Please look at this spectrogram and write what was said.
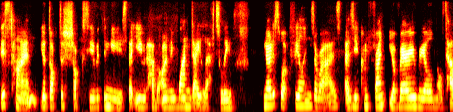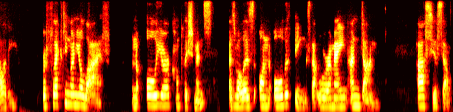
this time, your doctor shocks you with the news that you have only one day left to live. Notice what feelings arise as you confront your very real mortality. Reflecting on your life and all your accomplishments, as well as on all the things that will remain undone, ask yourself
